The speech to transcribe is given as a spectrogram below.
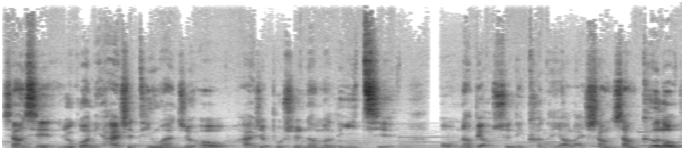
相信如果你还是听完之后还是不是那么理解哦，那表示你可能要来上上课喽。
